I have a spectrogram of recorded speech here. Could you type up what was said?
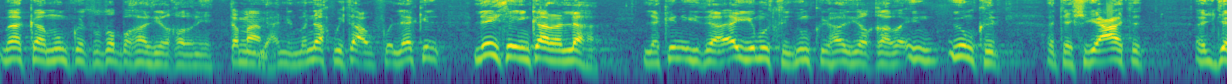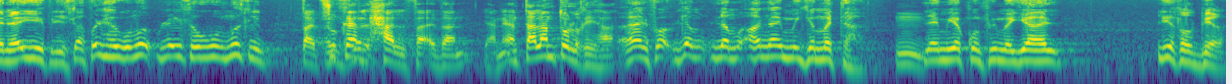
ما كان ممكن تطبق هذه القوانين. تمام. يعني المناخ بتاعه لكن ليس إنكارا لها. لكن إذا أي مسلم ينكر هذه القوانين ينكر التشريعات الجنائية في الإسلام فليس ليس هو مسلم. طيب شو كان الحل فإذا؟ يعني أنت لم تلغيها. يعني لم لم أنا جمدتها. لم يكن في مجال لتطبيقها.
